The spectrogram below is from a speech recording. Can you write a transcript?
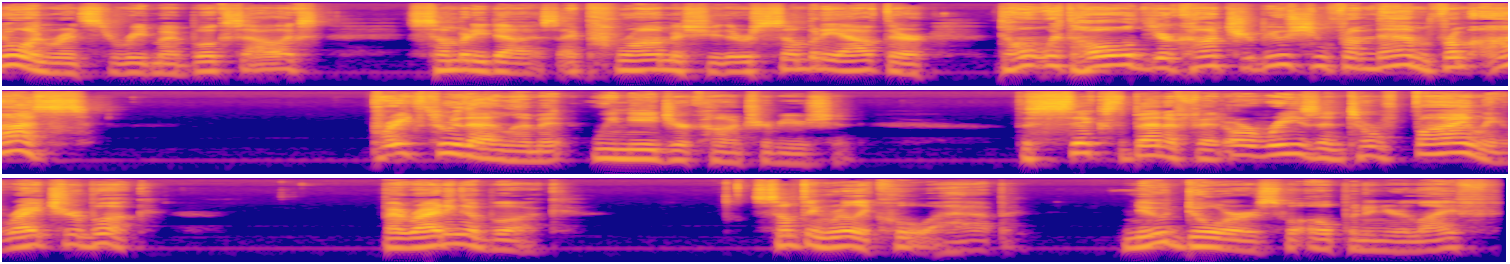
no one wants to read my books, Alex. Somebody does. I promise you, there is somebody out there. Don't withhold your contribution from them, from us break through that limit, we need your contribution. The sixth benefit or reason to finally write your book. By writing a book, something really cool will happen. New doors will open in your life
